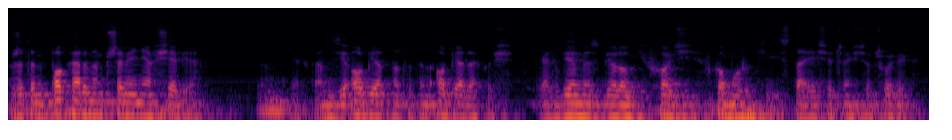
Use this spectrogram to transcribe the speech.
że ten pokarm przemienia w siebie. Jak tam zje obiad, no to ten obiad jakoś, jak wiemy z biologii, wchodzi w komórki i staje się częścią człowieka.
